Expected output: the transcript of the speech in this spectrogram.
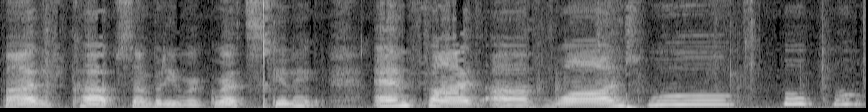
Five of Cups, somebody regrets giving. And Five of Wands, whoop, whoop, whoop,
